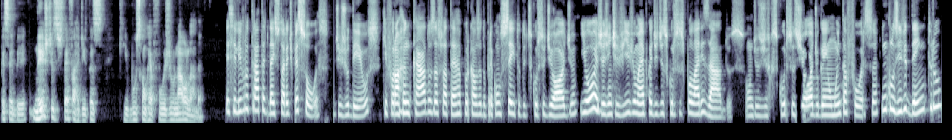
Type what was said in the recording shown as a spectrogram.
perceber nestes stefarditas que buscam refúgio na Holanda. Esse livro trata da história de pessoas, de judeus, que foram arrancados da sua terra por causa do preconceito, do discurso de ódio. E hoje a gente vive uma época de discursos polarizados, onde os discursos de ódio ganham muita força, inclusive dentro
